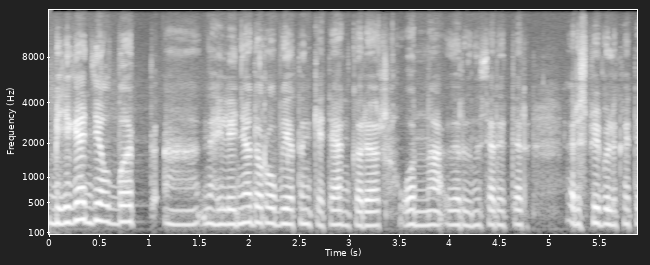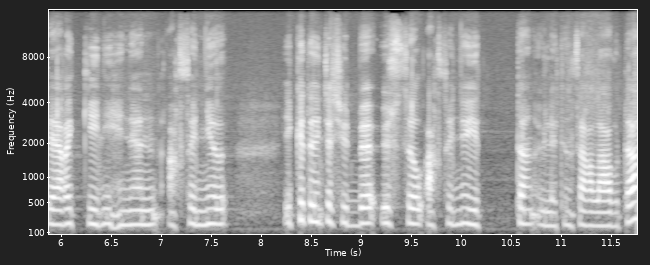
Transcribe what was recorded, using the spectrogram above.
Биге делбыт нәһилене доробуятын кетен көрөр, онна ырыны сәреттер республикатагы кийин иһинен аксыны 2 сүрбе 3 сыл аксыны иттан үлетин сагалабыта.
